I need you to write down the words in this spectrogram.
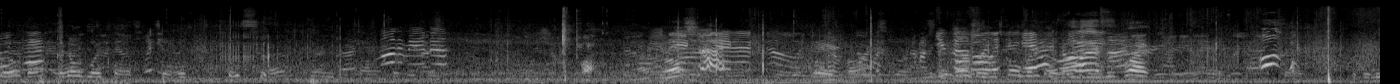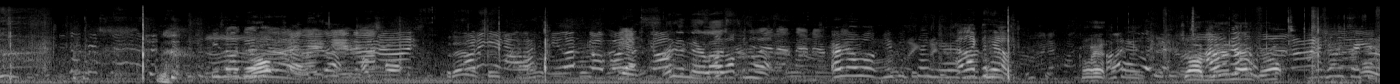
more like that. I don't like that. Come on, Amanda. Girl. Good shot. You go, your kid. Good play. He's all good Girl. now. Out again, Alex. Let's go, Yes. let's go. Right in there, I'm lad. up in the hill. Or no, well, you can stay here. I like the hill. Go ahead. Okay. Good job, Amanda. Girl. I'm a hilly.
